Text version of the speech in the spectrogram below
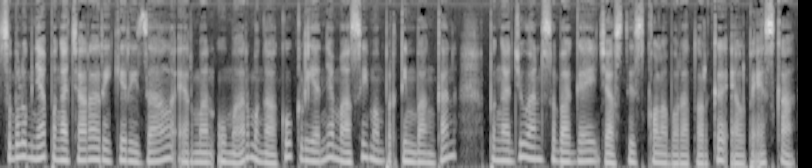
Sebelumnya pengacara Riki Rizal Erman Umar mengaku kliennya masih mempertimbangkan pengajuan sebagai justice kolaborator ke LPSK.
